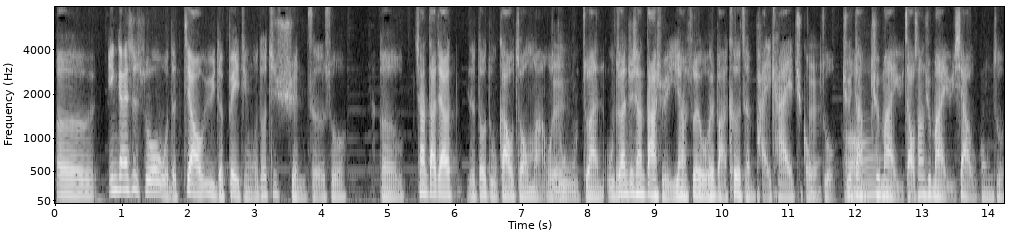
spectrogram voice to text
呃，应该是说我的教育的背景，我都去选择说。呃，像大家都读高中嘛，我读五专，五专就像大学一样，所以我会把课程排开去工作，去当、哦、去卖鱼，早上去卖鱼，下午工作，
